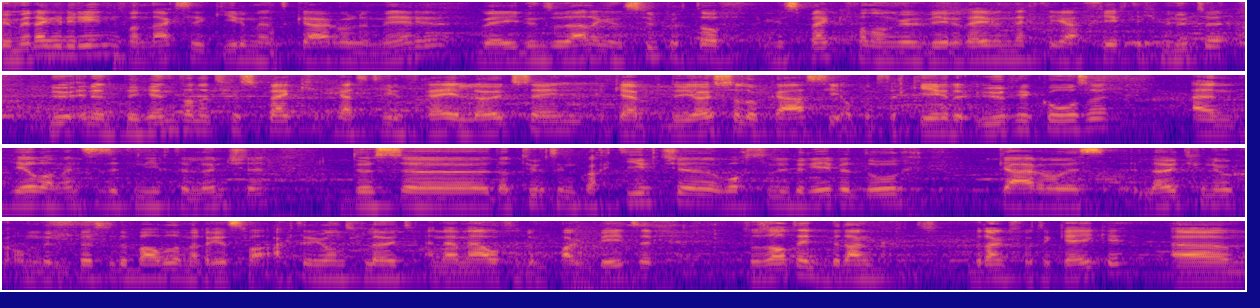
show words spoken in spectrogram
Goedemiddag iedereen, vandaag zit ik hier met Caro Lemaire. Wij doen zo dadelijk een super tof gesprek van ongeveer 35 à 40 minuten. Nu, in het begin van het gesprek gaat het hier vrij luid zijn. Ik heb de juiste locatie op het verkeerde uur gekozen en heel wat mensen zitten hier te lunchen. Dus uh, dat duurt een kwartiertje, worstel u er even door. Caro is luid genoeg om ertussen te babbelen, maar er is wat achtergrondgeluid en daarna wordt het een pak beter. Zoals altijd, bedankt, bedankt voor het kijken. Um,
